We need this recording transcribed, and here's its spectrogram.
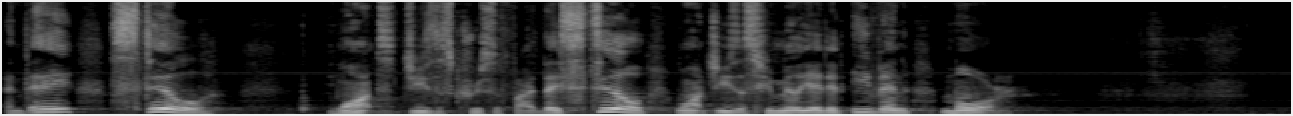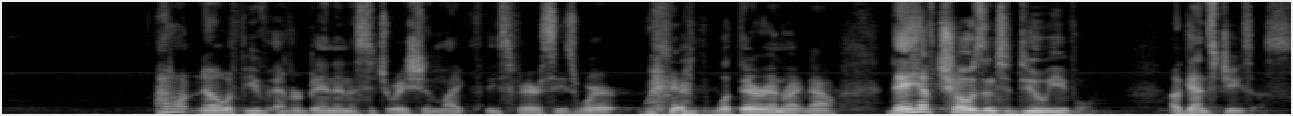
And they still want Jesus crucified. They still want Jesus humiliated even more. I don't know if you've ever been in a situation like these Pharisees where, where what they're in right now. They have chosen to do evil against Jesus.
